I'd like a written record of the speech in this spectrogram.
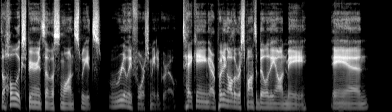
The whole experience of the salon suites really forced me to grow. Taking or putting all the responsibility on me and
